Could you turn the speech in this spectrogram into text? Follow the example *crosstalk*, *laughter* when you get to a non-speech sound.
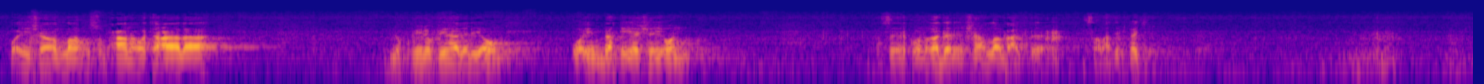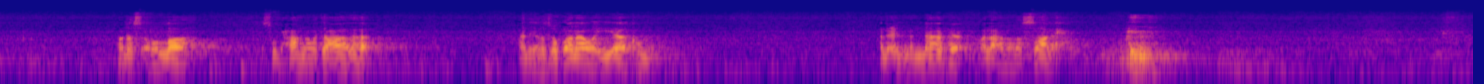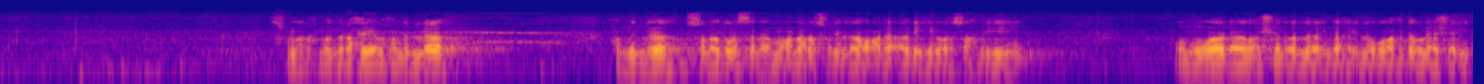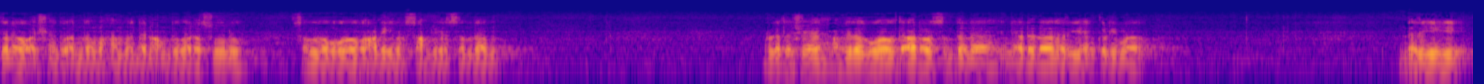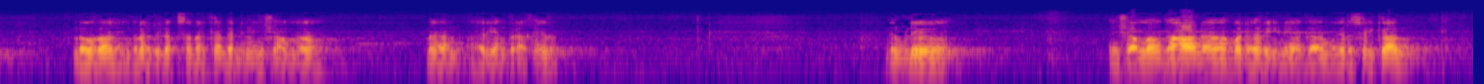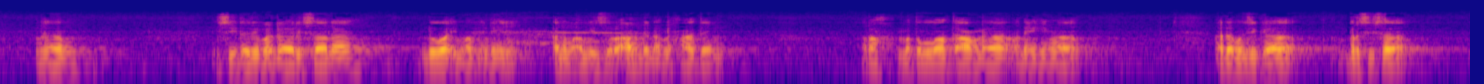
وإن شاء الله سبحانه وتعالى نكمل في هذا اليوم. وإن بقي شيء فسيكون غدا إن شاء الله بعد صلاة الفجر. ونسأل الله سبحانه وتعالى أن يرزقنا وإياكم العلم النافع والعمل الصالح. بسم الله الرحمن الرحيم. الحمد لله. الحمد لله. والصلاة والسلام على رسول الله وعلى آله وصحبه ومن والاه. وأشهد أن لا إله إلا الله وحده لا شريك له. وأشهد أن محمدا عبده ورسوله صلى الله عليه وصحبه وسلم. Berkata Syekh Hafizahullah Ta'ala wa Sandala Ini adalah hari yang kelima Dari daurah yang telah dilaksanakan dan ini insyaallah nah, hari yang terakhir. Dan beliau insyaallah taala pada hari ini akan menyelesaikan nah, isi daripada risalah dua imam ini Imam Abi Zur'ah dan Abi Hatim rahmatullah taala alaihima. Adapun jika tersisa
